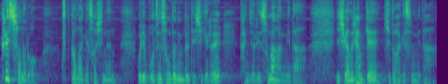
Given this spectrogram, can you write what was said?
크리스천으로 굳건하게 서시는 우리 모든 성도님들 되시기를 간절히 소망합니다. 이 시간 우리 함께 기도하겠습니다.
